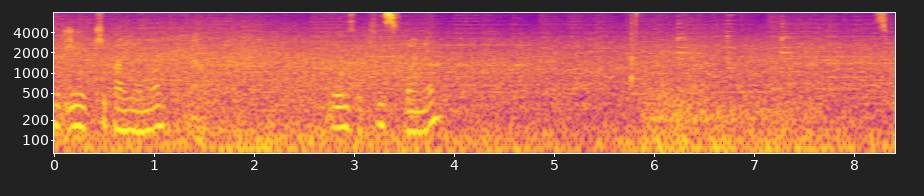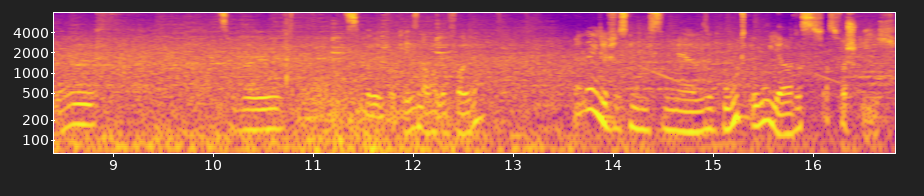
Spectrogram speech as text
Sind eh nur Kipper hier, ne? Ja. Nur unsere Kiesfreunde. Zwölf. 12, 12. Okay, sind auch alle voll. Mein Englisch ist nicht mehr so gut. Oh ja, das, das verstehe ich.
